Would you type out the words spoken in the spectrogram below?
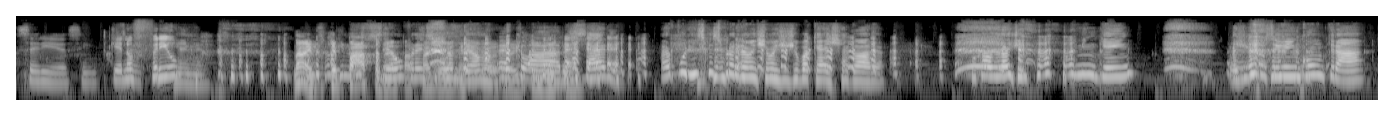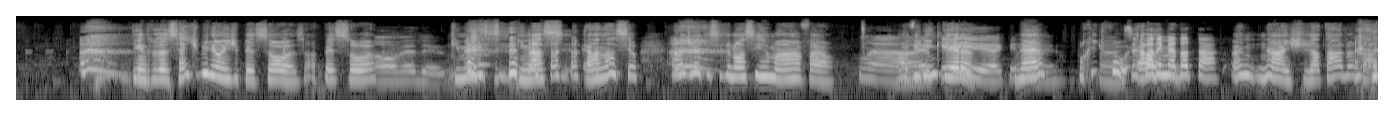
Seria, assim. Porque no frio. É? Não, e porque Que pato, né? nasceu pra esse Patagônia. programa. É entendi. claro. É sério. É por isso que esse programa chama Jujuba Cash agora. Por causa da gente. Ninguém. A gente conseguiu encontrar dentro das 7 bilhões de pessoas a pessoa Oh, meu Deus. que merecia. Que nasce, ela nasceu. Ela devia ter sido nossa irmã, Rafael. Ah, A vida eu inteira, queria, queria. né? Porque, tipo. Vocês ela- podem me adotar. Ah, Não, a gente já tá adotado.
